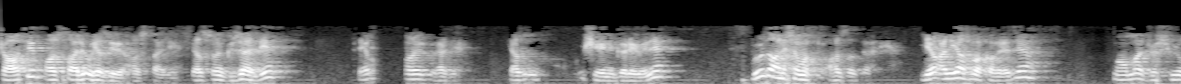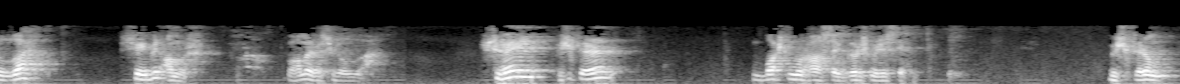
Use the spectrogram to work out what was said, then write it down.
Katip Hastali yazıyor Hastali. Yazısının güzeldi. Onu verdi. Yazı şeyini görevini. Buyurdu Aleyhisselam Hazretleri. Ya Ali yaz bakalım dedi. Muhammed Resulullah Süheyl bin Amr. Muhammed Resulullah. Süheyl müşriklerin baş murhası, görüşmecisi. Müşriklerin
